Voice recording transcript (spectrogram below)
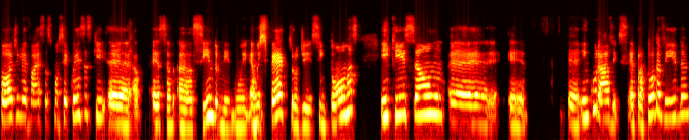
pode levar a essas consequências que é, essa síndrome é um espectro de sintomas e que são é, é, é incuráveis, é para toda a vida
